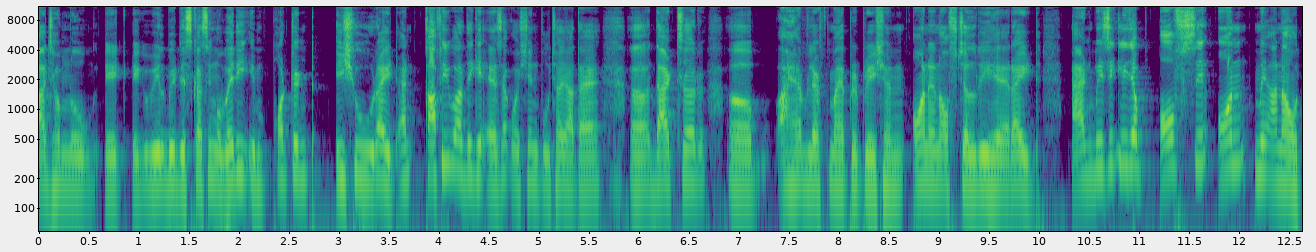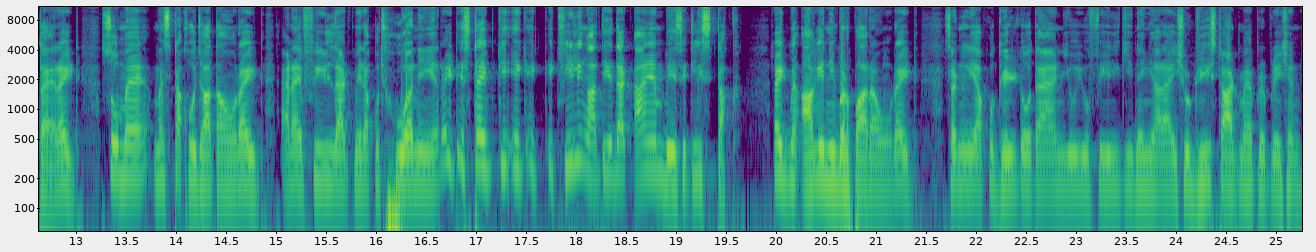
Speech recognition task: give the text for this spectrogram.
आज हम लोग एक एक will be discussing a very important issue right एंड काफ़ी बार देखिए ऐसा क्वेश्चन पूछा जाता है that sir I have left my preparation on and off चल रही है राइट एंड बेसिकली जब ऑफ़ से ऑन में आना होता है राइट right? सो so, मैं मैं स्टक हो जाता हूँ right and I feel that मेरा कुछ हुआ नहीं है राइट right? इस टाइप की एक एक, एक फीलिंग आती है that I am basically stuck right, मैं आगे नहीं बढ़ पा रहा हूँ, राइट। सडनली आपको गिल्ट होता है एंड यू यू फील कि नहीं यार I should restart my preparation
